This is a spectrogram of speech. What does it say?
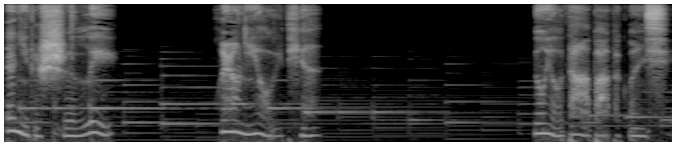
但你的实力会让你有一天拥有大把的关系。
